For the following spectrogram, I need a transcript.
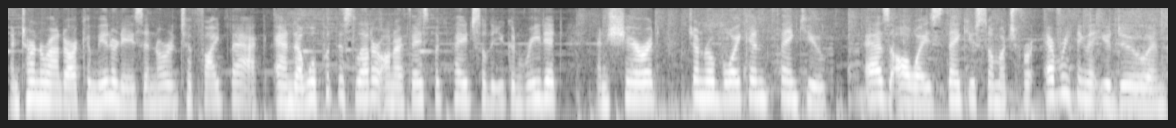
and turn around our communities in order to fight back. And uh, we'll put this letter on our Facebook page so that you can read it and share it. General Boykin, thank you. As always, thank you so much for everything that you do. And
